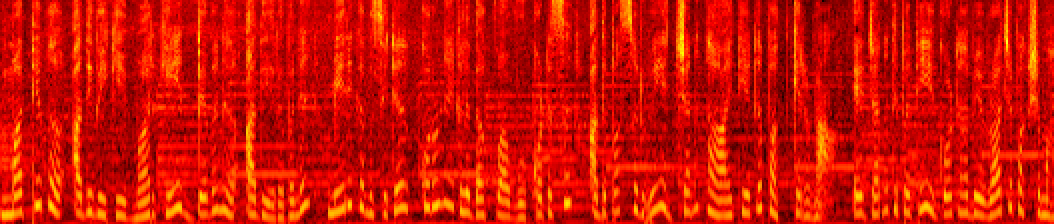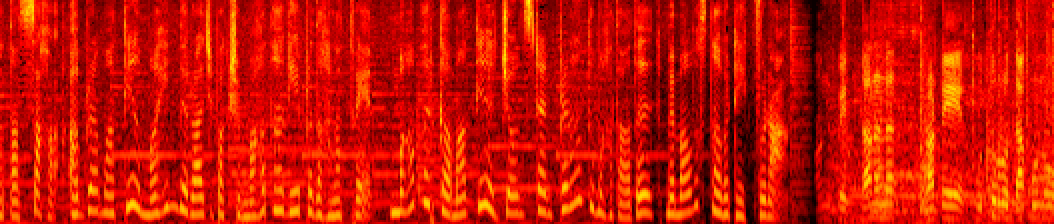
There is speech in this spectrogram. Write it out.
මධ්‍යම අධිවේගේ මාර්ගයේ දෙවන අධීරවන මේරිගම සිට කුරුණෑගල දක්වා වූ කොටස අද පස්සරුවේ ජනතා අයිතියට පත් කෙරුණා. ඒ ජනතිපති ගෝටාබේ රාජපක්ෂ මහතා සහ අග්‍රාමාත්‍ය මහින්ද රාජපක්ෂ මහතාගේ ප්‍රධානත්වයෙන්. මහාවර්ක අමාත්‍ය ජොන්ස්ටන් ප්‍රනාන්තු මහතාද මෙම අවස්ථාවට එක් වුණා. අංපෙත් තනන රටේ උතුරු දකුණු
